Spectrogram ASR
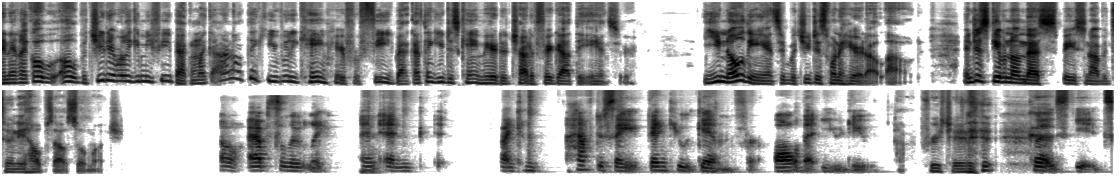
And they're like, oh, oh, but you didn't really give me feedback. I'm like, I don't think you really came here for feedback. I think you just came here to try to figure out the answer. You know the answer, but you just want to hear it out loud. And just giving them that space and opportunity helps out so much. Oh, absolutely. And and I can have to say thank you again for all that you do. I appreciate it. Because it's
